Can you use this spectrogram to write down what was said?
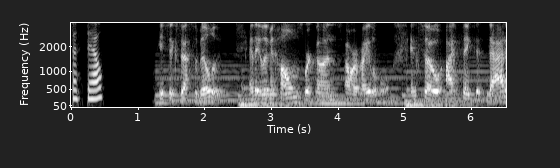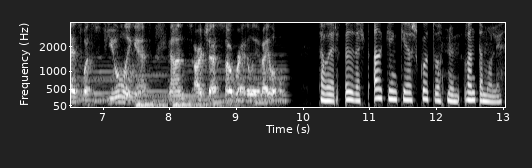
bendi á. It's accessibility and they live in homes where guns are available and so I think that that is what's fueling it. Guns are just so readily available. Þá er auðvelt aðgengi að skotvopnum vandamálið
